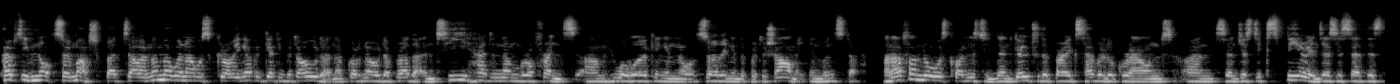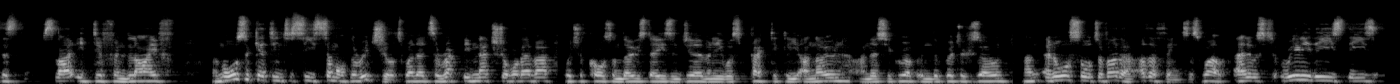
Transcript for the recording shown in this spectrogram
perhaps even not so much, but I remember when I was growing up and getting a bit older, and I've got an older brother, and he had a number of friends um, who were working in or serving in the British Army in Münster. And I found it always quite interesting. Then go to the barracks, have a look around, and, and just experience, as you said, this this slightly different life I'm also getting to see some of the rituals, whether it's a rugby match or whatever, which of course in those days in Germany was practically unknown unless you grew up in the British zone, and, and all sorts of other other things as well. And it was really these these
